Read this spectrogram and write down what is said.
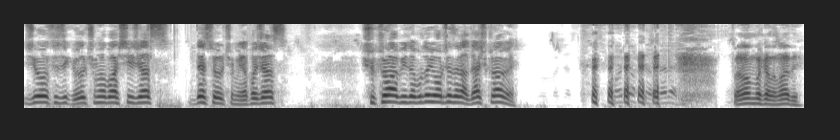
jeofizik ölçüme başlayacağız. Des ölçümü yapacağız. Şükrü abi de burada yoracağız herhalde. Ha Şükrü abi? tamam bakalım hadi.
